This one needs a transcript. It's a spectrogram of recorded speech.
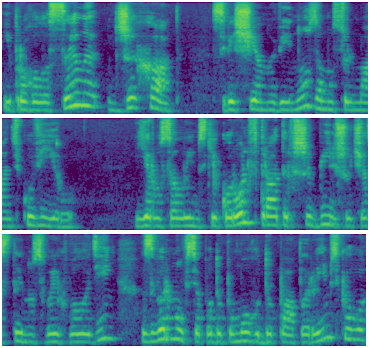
і проголосили джихад священну війну за мусульманську віру. Єрусалимський король, втративши більшу частину своїх володінь, звернувся по допомогу до папи римського,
